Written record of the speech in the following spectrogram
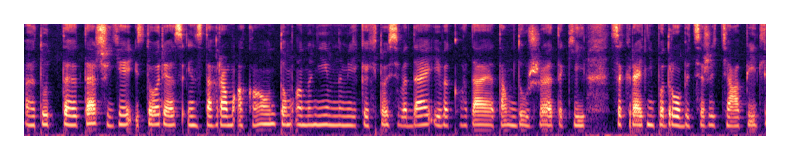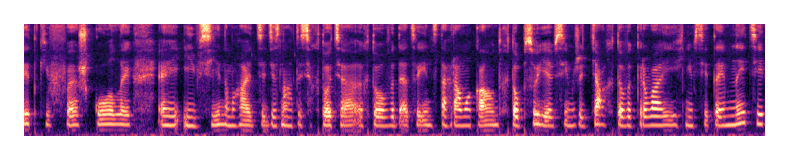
е, тут е, теж є історія з інстаграм-аккаунтом анонімним, який хтось веде і викладає там дуже такі секретні подробиці життя підлітків е, школи, і всі намагаються дізнатися, хто ця, хто веде цей інстаграм-аккаунт, хто псує всім життя життя, хто викриває їхні всі таємниці,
